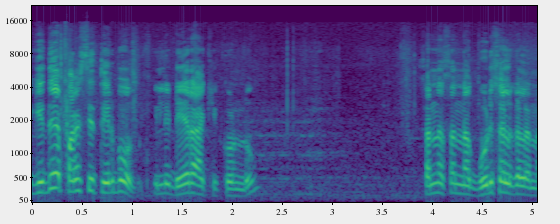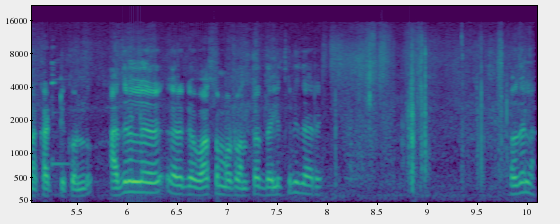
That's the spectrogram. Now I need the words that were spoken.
ಈಗ ಇದೇ ಪರಿಸ್ಥಿತಿ ಇರ್ಬೋದು. ಇಲ್ಲಿ ಡೇರ ಹಾಕಿಕೊಂಡು ಸಣ್ಣ ಸಣ್ಣ ಗುಡಿಸಲುಗಳನ್ನು ಕಟ್ಟಿಕೊಂಡು ಅದರಲ್ಲಿ ವಾಸ ಮಾಡುವಂಥ ದಲಿತರಿದ್ದಾರೆ ಹೌದಲ್ಲ?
